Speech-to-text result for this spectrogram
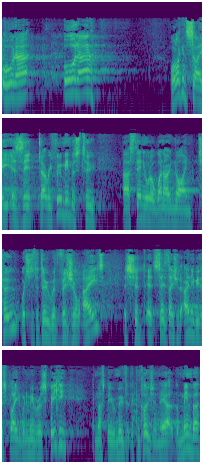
order, order. All I can say is that uh, refer members to uh, Standing Order 1092, which is to do with visual aids. It, should, it says they should only be displayed when a member is speaking and must be removed at the conclusion. Now, the member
